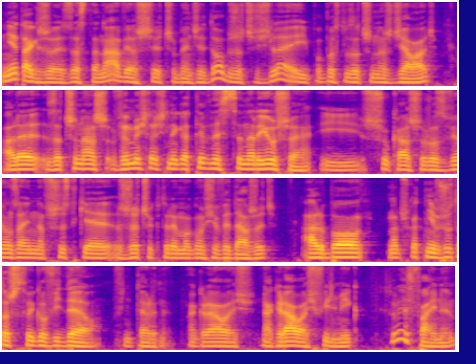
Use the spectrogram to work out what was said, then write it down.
nie tak, że zastanawiasz się, czy będzie dobrze, czy źle i po prostu zaczynasz działać, ale zaczynasz wymyślać negatywne scenariusze i szukasz rozwiązań na wszystkie rzeczy, które mogą się wydarzyć, albo na przykład nie wrzucasz swojego wideo w internet. Nagrałeś, nagrałaś filmik, który jest fajny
